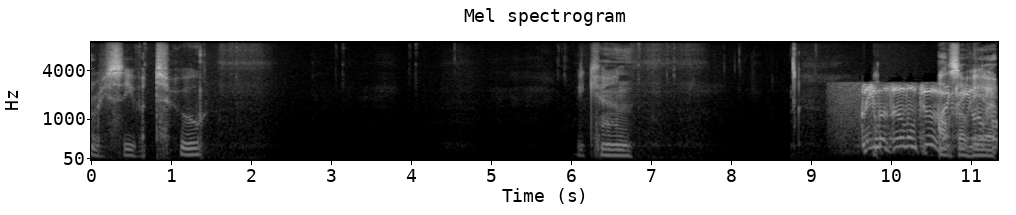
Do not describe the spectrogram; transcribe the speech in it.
receiver 2 we can also hear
